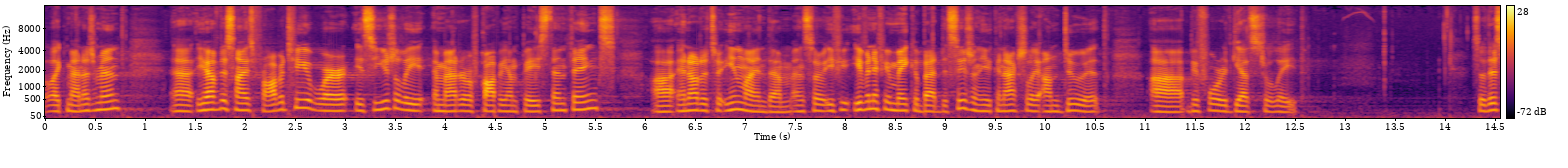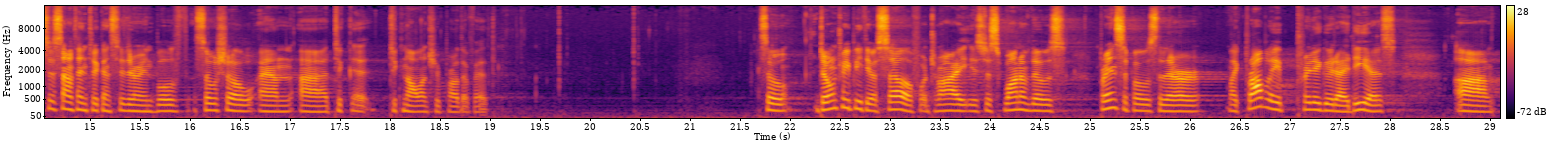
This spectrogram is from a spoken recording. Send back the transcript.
like, uh, management, uh, you have this nice property where it's usually a matter of copy and pasting things uh, in order to inline them. And so if you, even if you make a bad decision, you can actually undo it uh, before it gets too late. So this is something to consider in both social and uh, te uh, technology part of it. So don't repeat yourself or DRY is just one of those principles that are like probably pretty good ideas. Uh,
